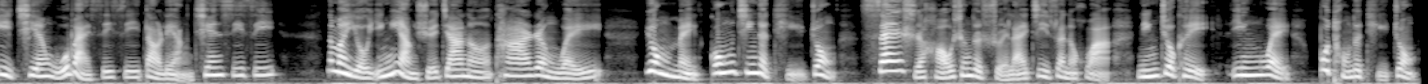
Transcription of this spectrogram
一千五百 CC 到两千 CC。那么有营养学家呢，他认为用每公斤的体重三十毫升的水来计算的话，您就可以因为不同的体重。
